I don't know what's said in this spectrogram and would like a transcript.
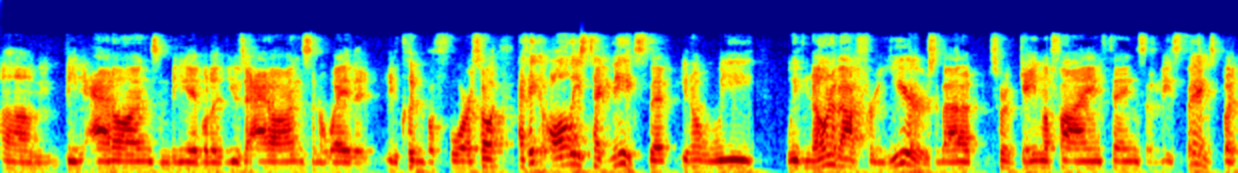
um, being add-ons and being able to use add-ons in a way that you couldn't before. So I think all these techniques that you know we we've known about for years about sort of gamifying things and these things, but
